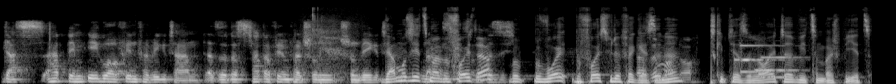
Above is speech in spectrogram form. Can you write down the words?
das hat dem Ego auf jeden Fall wehgetan. Also das hat auf jeden Fall schon, schon wehgetan. Da muss ich jetzt mal, bevor ich, ich- be bevor, ich- bevor ich es wieder vergesse, ne? Es gibt ja so Leute, wie zum Beispiel jetzt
